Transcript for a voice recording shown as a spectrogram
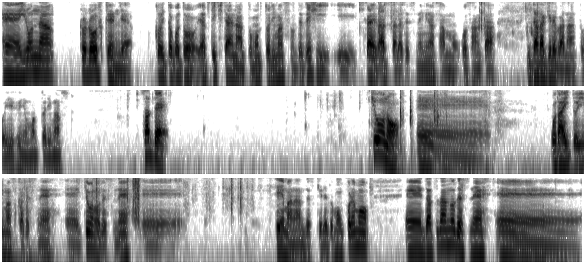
えー、いろんな都道府県でこういったことをやっていきたいなと思っておりますので、ぜひ、機会があったらですね、皆さんもご参加いただければなというふうに思っております。さて、今日の、えー、お題といいますかですね、えー、今日のですね、えーテーマなんですけれども、これも、えー、雑談のですね、え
